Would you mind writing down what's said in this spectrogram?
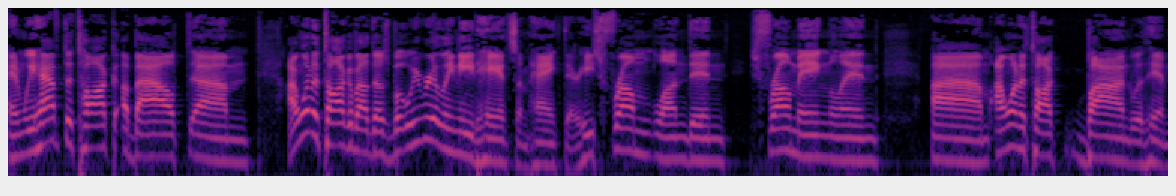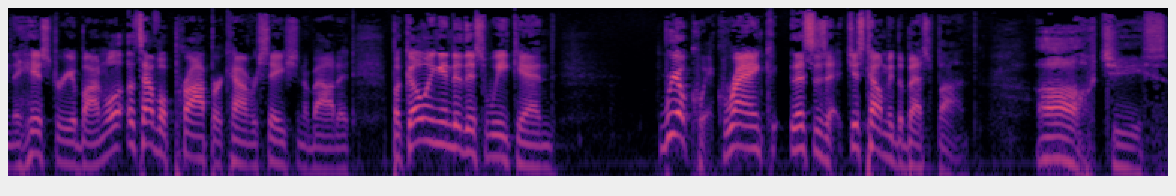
and we have to talk about. Um, I want to talk about those, but we really need Handsome Hank there. He's from London. He's from England. Um, I want to talk Bond with him, the history of Bond. Well, let's have a proper conversation about it. But going into this weekend, real quick, rank. This is it. Just tell me the best Bond. Oh, jeez.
